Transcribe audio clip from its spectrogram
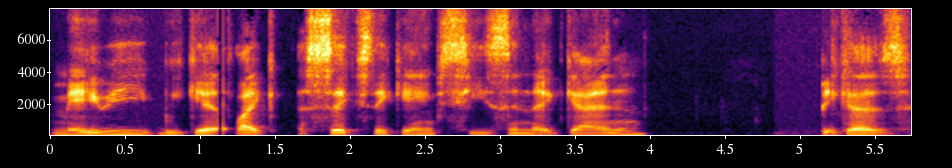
maybe we get like a 60 game season again because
